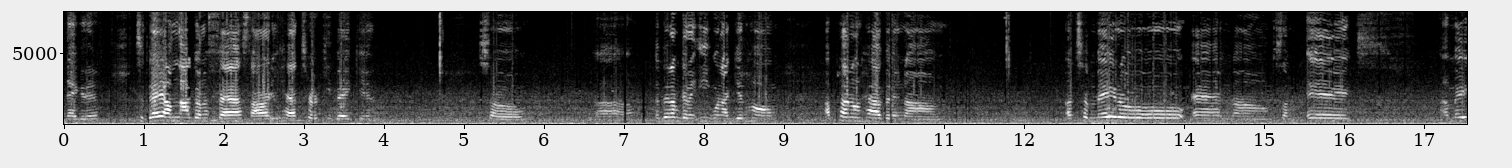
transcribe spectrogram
negative. Today I'm not gonna fast. I already had turkey bacon. So, uh, and then I'm gonna eat when I get home. I plan on having um, a tomato and um, some eggs. I may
